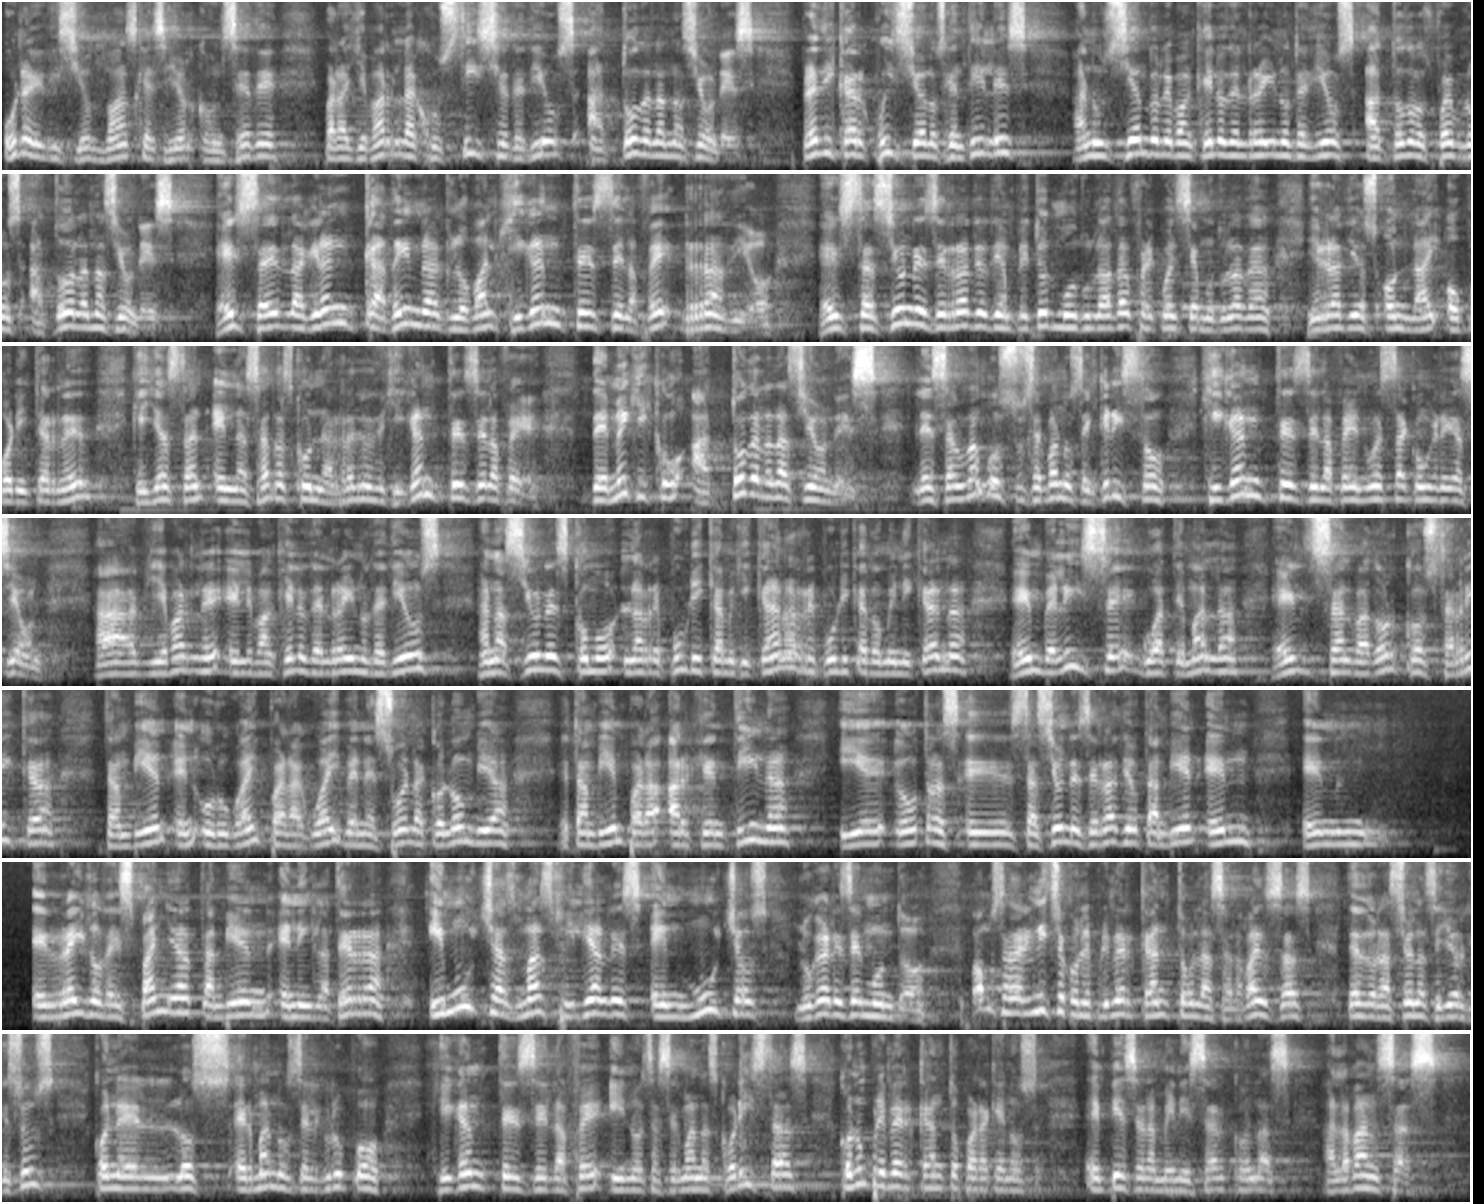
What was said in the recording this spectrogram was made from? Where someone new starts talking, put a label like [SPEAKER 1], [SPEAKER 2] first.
[SPEAKER 1] una edición más que el Señor concede para llevar la justicia de Dios a todas las naciones, predicar juicio a los gentiles, anunciando el Evangelio del reino de Dios a todos los pueblos, a todas las naciones. Esta es la gran cadena global Gigantes de la Fe Radio. Estaciones de radio de amplitud modulada, frecuencia modulada y radios online o por internet que ya están enlazadas con la radio de Gigantes de la Fe. De México a todas las naciones. Les saludamos sus hermanos en Cristo, Gigantes de la Fe, nuestra congregación a llevarle el Evangelio del Reino de Dios a naciones como la República Mexicana, República Dominicana, en Belice, Guatemala, El Salvador, Costa Rica, también en Uruguay, Paraguay, Venezuela, Colombia, eh, también para Argentina y eh, otras eh, estaciones de radio también en, en el Reino de España, también en Inglaterra y muchas más filiales en muchos lugares del mundo. Vamos a dar inicio con el primer canto, las alabanzas de adoración al Señor Jesús, con los hermanos del grupo Gigantes de la Fe y nuestras hermanas coristas, con un primer canto para que nos empiecen a amenizar con las alabanzas.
